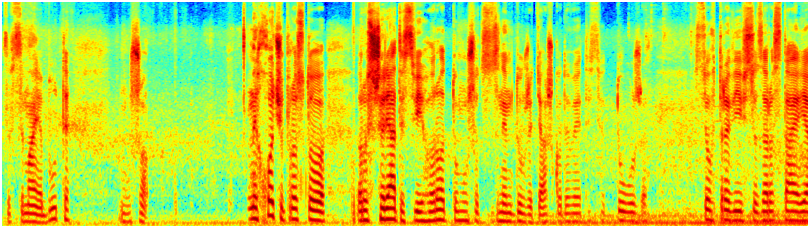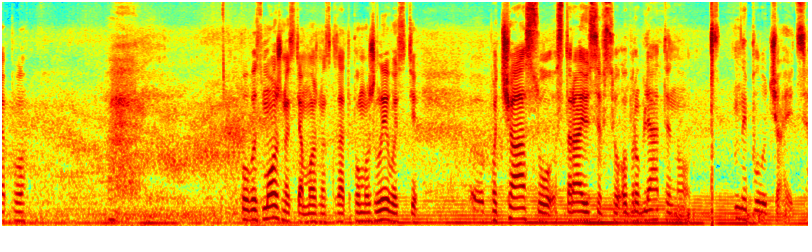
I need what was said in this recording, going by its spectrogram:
Це все має бути. Тому що не хочу просто розширяти свій город, тому що з ним дуже тяжко дивитися. Дуже. Все в траві, все заростає. Я по, по возможностям, можна сказати, по можливості, е, по часу стараюся все обробляти, але не виходить.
